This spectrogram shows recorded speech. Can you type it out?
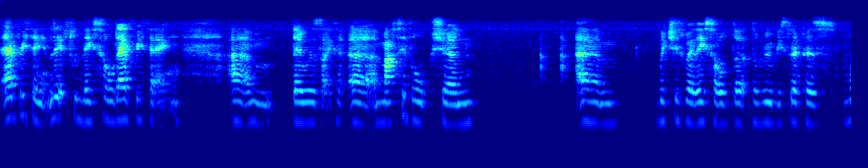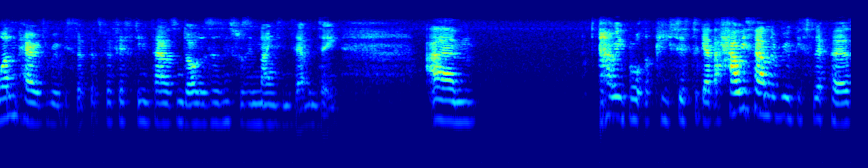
everything, literally they sold everything. Um, there was like a, a massive auction, um, which is where they sold the, the ruby slippers, one pair of the ruby slippers for $15,000, and this was in 1970. Um, how he brought the pieces together, how he found the ruby slippers,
